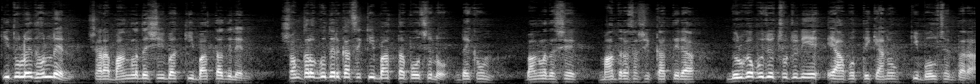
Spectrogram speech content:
কি তুলে ধরলেন? সারা বাংলাদেশি বা কি বার্তা দিলেন? সংখ্যালঘুদের কাছে কি বার্তা পৌঁছলো? দেখুন, বাংলাদেশের মাদ্রাসা শিক্ষার্থীরা দুর্গাপুজোর ছুটি নিয়ে এই আপত্তি কেন? কি বলছেন তারা?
